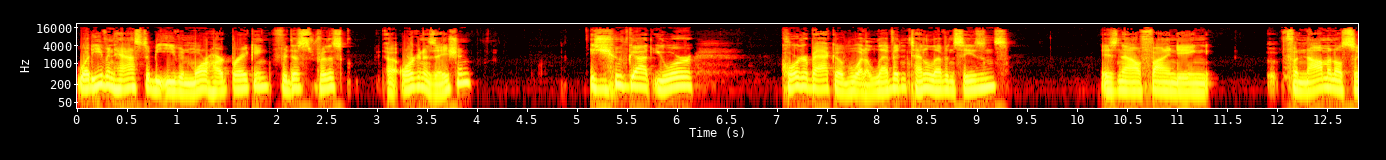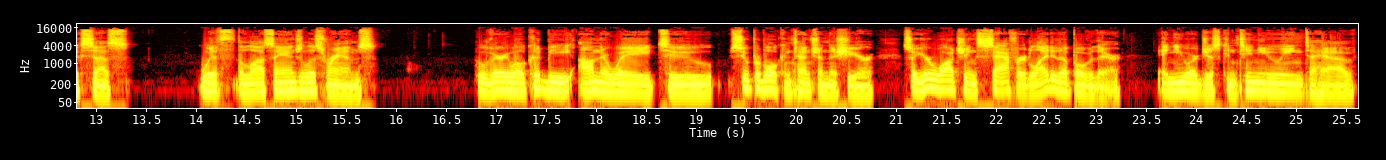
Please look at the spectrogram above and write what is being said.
what even has to be even more heartbreaking for this for this uh, organization is you've got your quarterback of what 11 10 11 seasons is now finding phenomenal success with the Los Angeles Rams who very well could be on their way to Super Bowl contention this year. So you're watching Stafford light it up over there and you are just continuing to have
